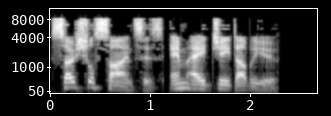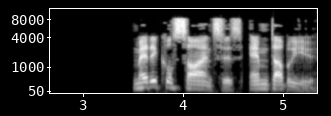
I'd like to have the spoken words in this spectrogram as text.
Social Sciences MAGW Medical Sciences MW,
